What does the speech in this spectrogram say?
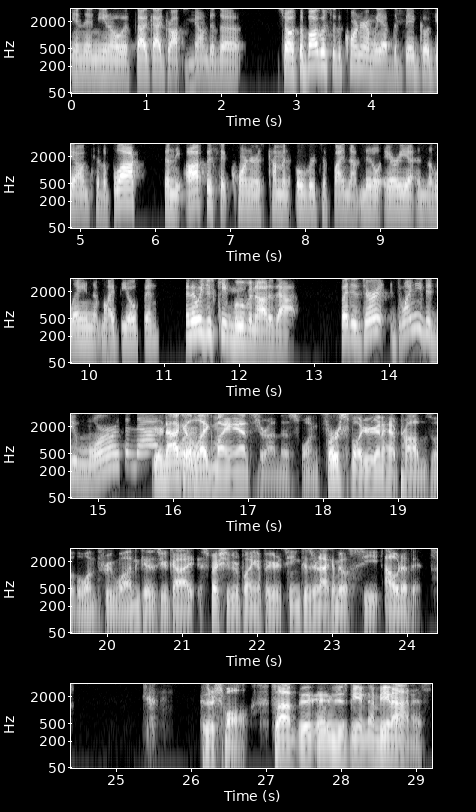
and then you know if that guy drops mm. down to the so if the ball goes to the corner and we have the big go down to the block, then the opposite corner is coming over to find that middle area and the lane that might be open. And then we just keep moving out of that. But is there, do I need to do more than that? You're not going to like my answer on this one. First of all, you're going to have problems with the one three one because your guy, especially if you're playing a bigger team, because they're not going to be able to see out of it because they're small. So I'm, eh, eh, I'm just being, I'm being honest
